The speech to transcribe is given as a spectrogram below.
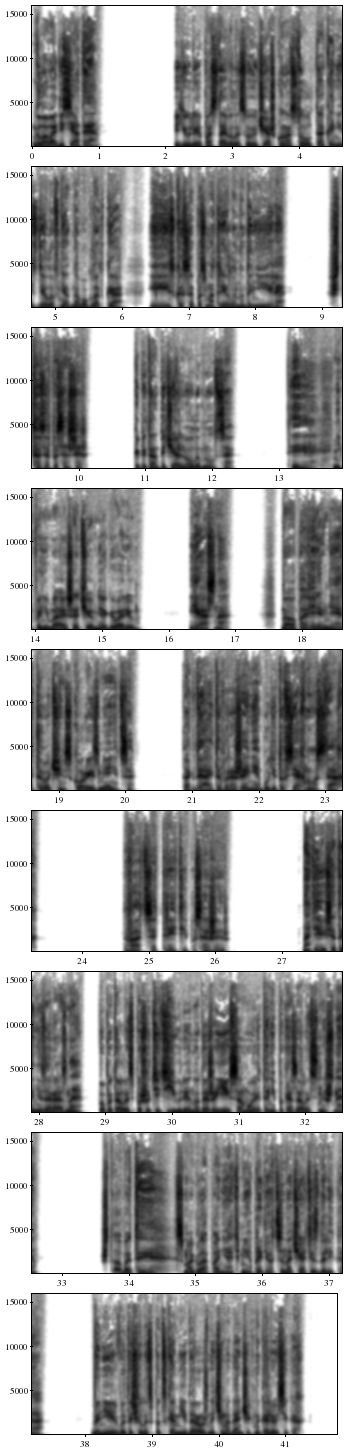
Глава десятая. Юлия поставила свою чашку на стол, так и не сделав ни одного глотка, и искоса посмотрела на Даниэля. «Что за пассажир?» Капитан печально улыбнулся. «Ты не понимаешь, о чем я говорю». «Ясно. Но, поверь мне, это очень скоро изменится. Тогда это выражение будет у всех на устах». «Двадцать третий пассажир? Надеюсь, это не заразное?» Попыталась пошутить Юлия, но даже ей самой это не показалось смешным. «Чтобы ты смогла понять, мне придется начать издалека». Даниэль вытащил из-под скамьи дорожный чемоданчик на колесиках.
